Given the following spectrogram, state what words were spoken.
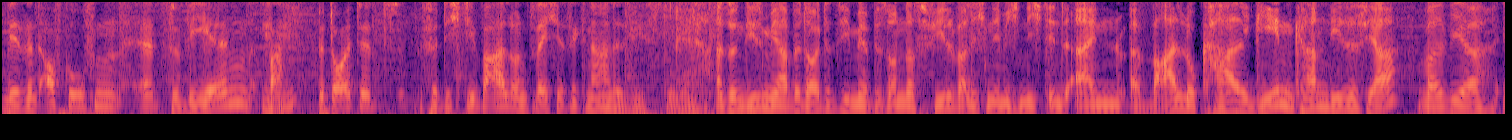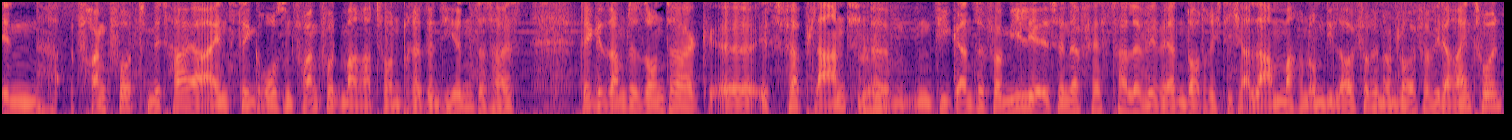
wir sind aufgerufen äh, zu wählen. Mhm. Was bedeutet für dich die Wahl und welche Signale siehst du? Also in diesem Jahr bedeutet sie mir besonders viel, weil ich nämlich nicht in ein Wahllokal gehen kann dieses Jahr, weil wir in Frankfurt mit HR1 den großen Frankfurt-Marathon präsentieren. Das heißt, der gesamte Sonntag äh, ist verplant. Mhm. Ähm, die ganze Familie ist in der Festhalle. Wir werden dort richtig Alarm machen, um die Läuferinnen und Läufer wieder reinzuholen.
